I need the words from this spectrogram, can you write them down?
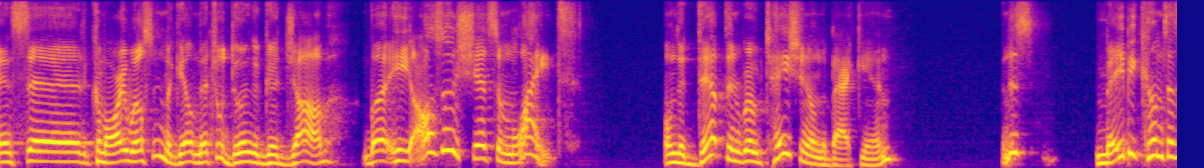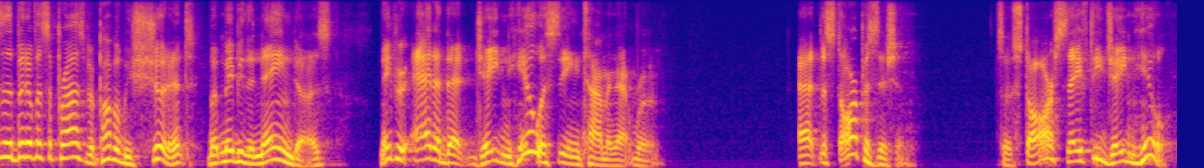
and said Kamari Wilson, Miguel Mitchell doing a good job but he also shed some light on the depth and rotation on the back end. And this maybe comes as a bit of a surprise, but probably shouldn't, but maybe the name does. Napier added that Jaydon Hill was seeing time in that room at the star position. So, star safety, Jaydon Hill.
